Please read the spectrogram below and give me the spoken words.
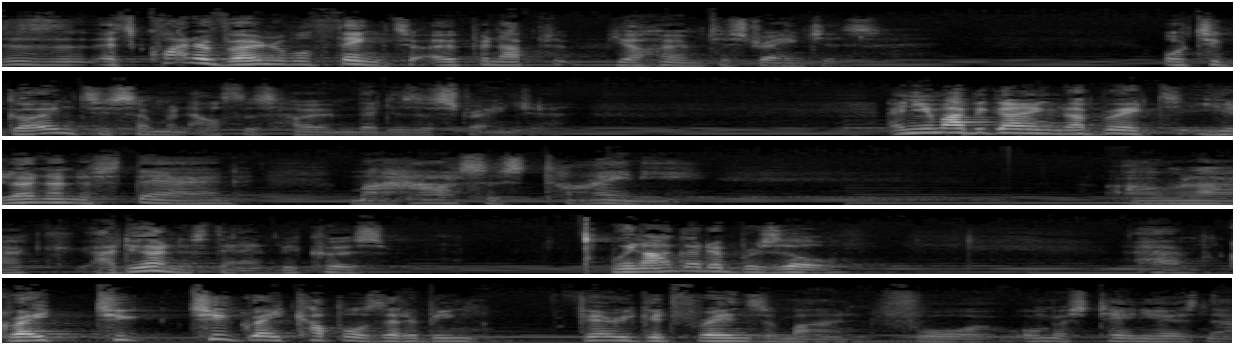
this is, it's quite a vulnerable thing to open up your home to strangers or to go into someone else's home that is a stranger. And you might be going, no, Bret, you don't understand. My house is tiny. I'm like, I do understand because when I go to Brazil, um, great two, two great couples that have been very good friends of mine for almost 10 years now,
